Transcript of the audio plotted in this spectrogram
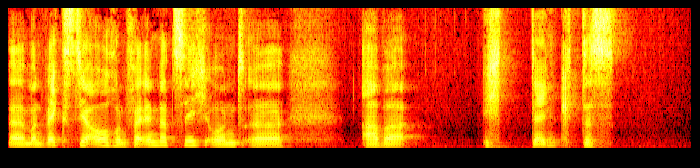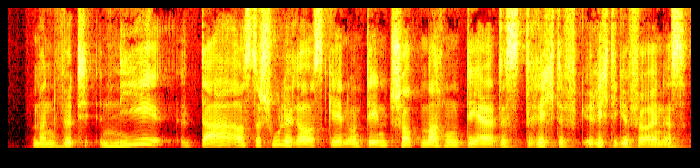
äh, man wächst ja auch und verändert sich und äh, aber ich denke, dass man wird nie da aus der Schule rausgehen und den Job machen, der das Richtige für einen ist.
